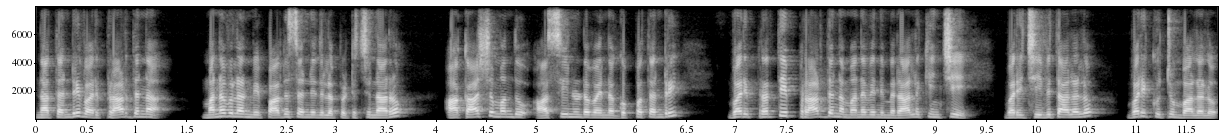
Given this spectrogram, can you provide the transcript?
నా తండ్రి వారి ప్రార్థన మనవులను మీ పాద సన్నిధిలో పెట్టుచున్నారో ఆకాశమందు ఆసీనుడమైన గొప్ప తండ్రి వారి ప్రతి ప్రార్థన మనవిని మీరు ఆలకించి వారి జీవితాలలో వారి కుటుంబాలలో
